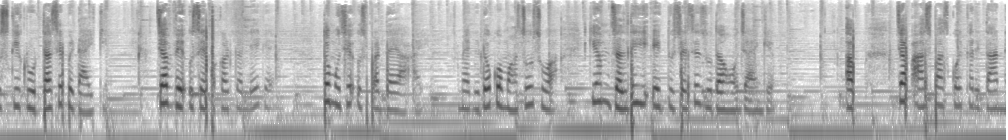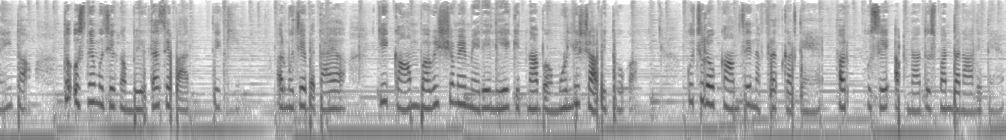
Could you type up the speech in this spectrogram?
उसकी क्रूरता से पिटाई की। जब वे उसे पकड़ कर ले गए तो मुझे उस पर दया आई। मैगिडो को महसूस हुआ कि हम जल्दी ही एक दूसरे से जुदा हो जाएँगे। अब जब आसपास कोई खरीदार नहीं था तो उसने मुझे गंभीरता से बातें की और मुझे बताया कि काम भविष्य में मेरे लिए कितना बहुमूल्य साबित होगा। कुछ लोग काम से नफरत करते हैं और उसे अपना दुश्मन बना लेते हैं।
